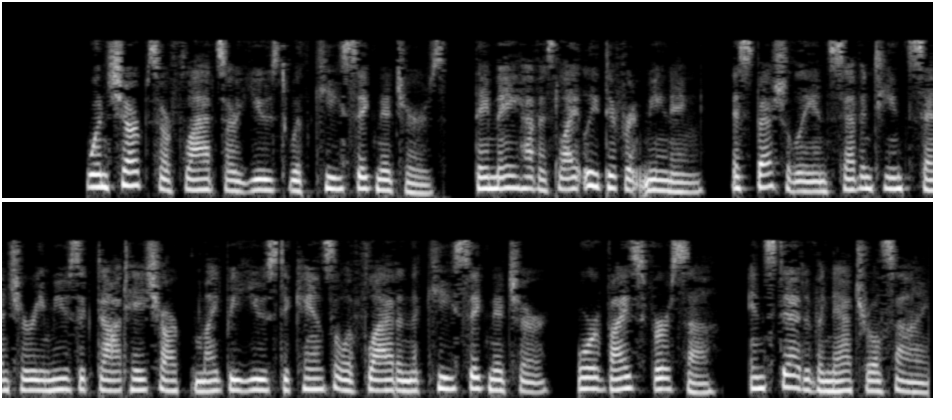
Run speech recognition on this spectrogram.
When sharps or flats are used with key signatures, they may have a slightly different meaning, especially in 17th century music. A sharp might be used to cancel a flat in the key signature, or vice versa, instead of a natural sign.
